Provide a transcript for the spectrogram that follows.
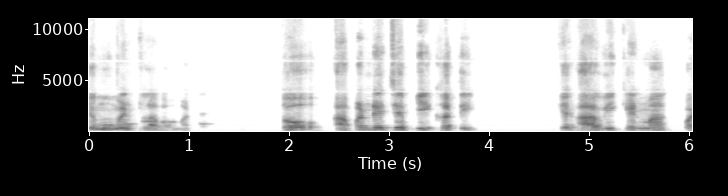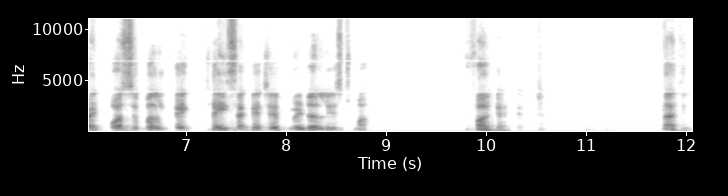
કે મુવમેન્ટ લાવવા માટે. તો આપણને જે બીક હતી કે આ વીકેન્ડમાં ક્વાઇટ પોસિબલ કંઈક થઈ શકે છે મિડલ ઇસ્ટમાં ફર્ગેટ નથી.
